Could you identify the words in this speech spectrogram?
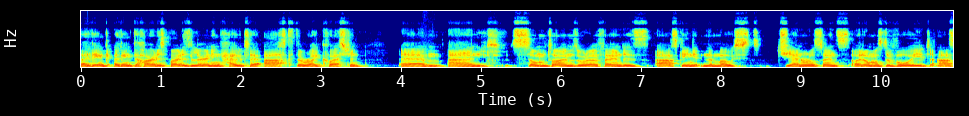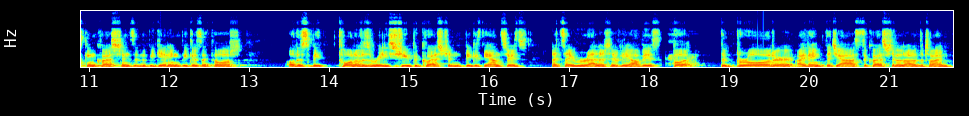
I think I think the hardest part is learning how to ask the right question. Um, and sometimes what I've found is asking it in the most general sense. I'd almost avoid asking questions in the beginning because I thought, oh, this would be thought of as a really stupid question because the answer is, let's say, relatively obvious. But the broader I think that you ask the question a lot of the time,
